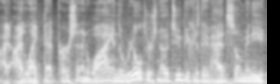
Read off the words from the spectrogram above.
I, I like that person and why. And the realtors know too because they've had so many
